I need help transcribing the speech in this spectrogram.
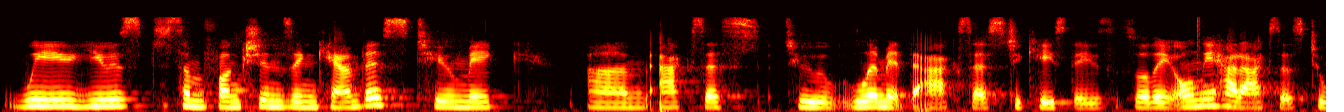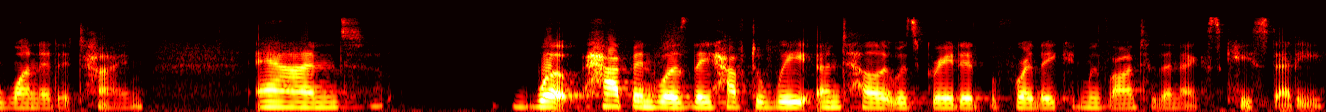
We used some functions in Canvas to make um, access, to limit the access to case studies. So they only had access to one at a time. And what happened was they'd have to wait until it was graded before they could move on to the next case study.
